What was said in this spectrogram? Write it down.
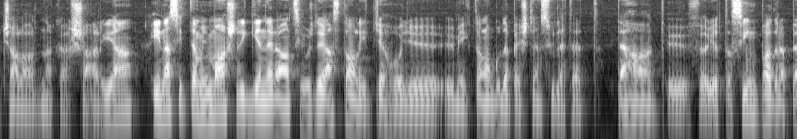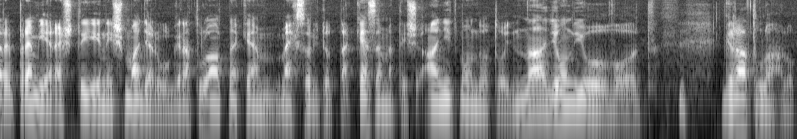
családnak a sárja. Én azt hittem, hogy második generációs, de azt állítja, hogy ő, ő még talán Budapesten született. Tehát ő följött a színpadra premier estéjén, és magyarul gratulált nekem, megszorították kezemet, és annyit mondott, hogy nagyon jó volt. Gratulálok.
